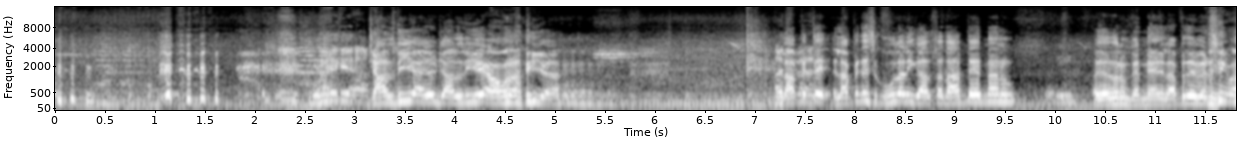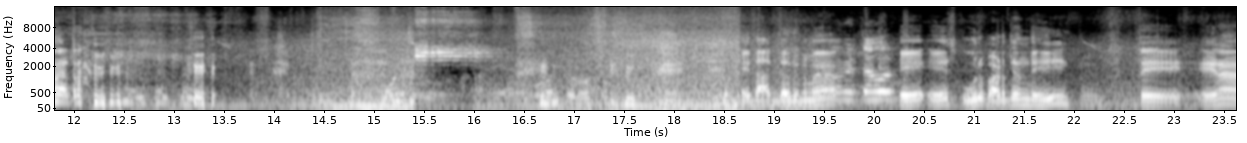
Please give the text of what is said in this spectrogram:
ਕਿਹੜੇ ਗਿਆ ਜਲਦੀ ਆ ਜਾਓ ਜਲਦੀ ਇਹ ਆਉਣ ਵਾਲੀ ਆ ਲੱਭ ਤੇ ਲੱਭ ਤੇ ਸਕੂਲ ਵਾਲੀ ਗੱਲ ਤਾਂ ਦੱਸ ਦੇ ਇਹਨਾਂ ਨੂੰ ਉਹ ਜਦੋਂ ਤੁਹਾਨੂੰ ਗੰਨਿਆਂ 'ਚ ਲੱਭਦੇ ਫਿਰ ਸੀ ਮਾਸਟਰ ਇਹ ਦਾਦਾ ਦਿਨ ਮੈਂ ਇਹ ਇਹ ਸਕੂਲ ਪੜ੍ਹਦੇ ਹੁੰਦੇ ਸੀ ਤੇ ਇਹ ਨਾ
